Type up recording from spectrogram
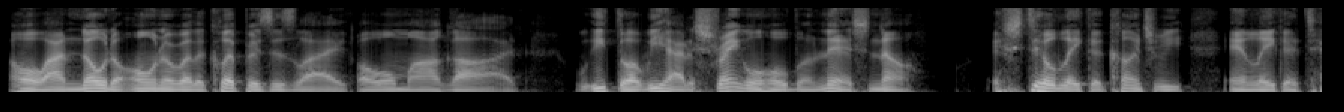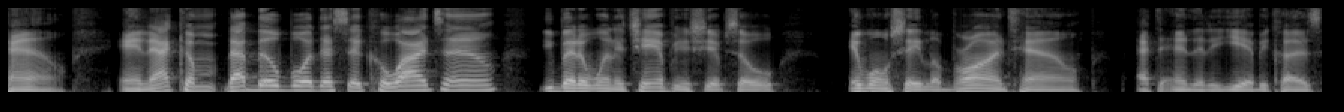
Oh, I know the owner of the Clippers is like, oh my God. We thought we had a stranglehold on this. No, it's still Laker country and Laker town. And that com- that billboard that said Kawhi Town, you better win a championship. So it won't say LeBron Town at the end of the year because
